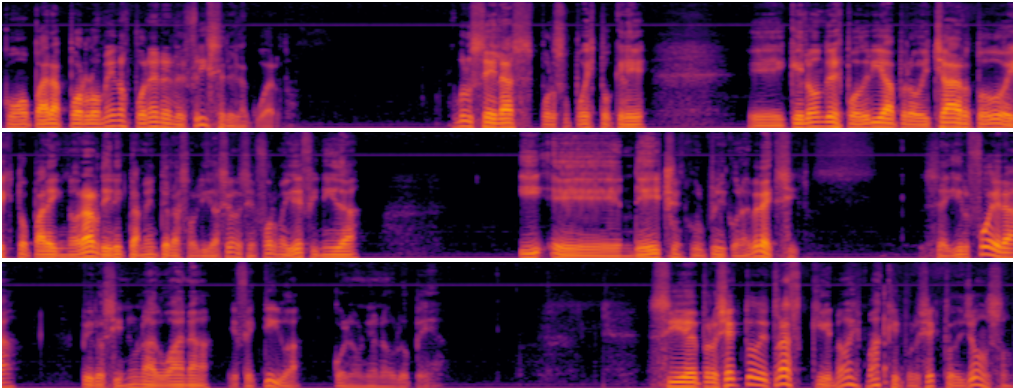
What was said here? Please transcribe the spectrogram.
como para por lo menos poner en el freezer el acuerdo. Bruselas, por supuesto, cree eh, que Londres podría aprovechar todo esto para ignorar directamente las obligaciones en forma indefinida y, eh, de hecho, incumplir con el Brexit. Seguir fuera, pero sin una aduana efectiva con la Unión Europea. Si el proyecto detrás, que no es más que el proyecto de Johnson,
